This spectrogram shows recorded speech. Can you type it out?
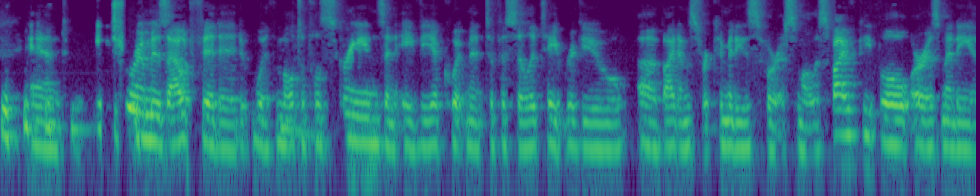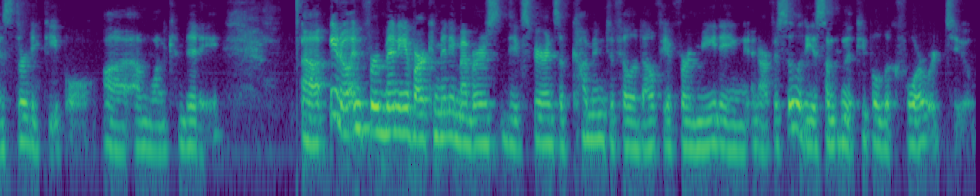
and each room is outfitted with multiple screens and AV equipment to facilitate review of items for committees for as small as five people or as many as 30 people uh, on one committee. Uh, you know, and for many of our committee members, the experience of coming to Philadelphia for a meeting in our facility is something that people look forward to.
